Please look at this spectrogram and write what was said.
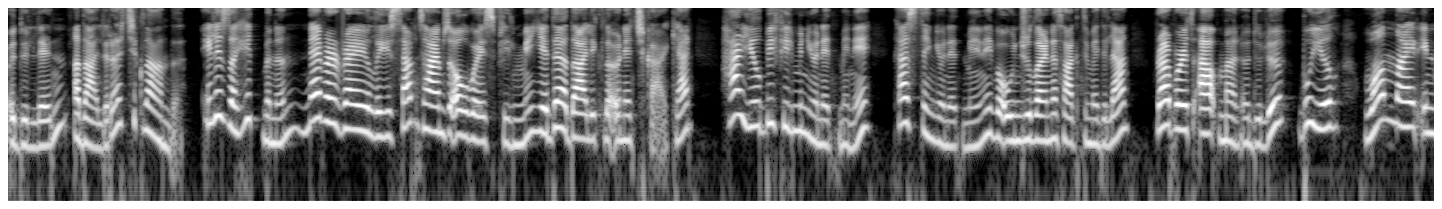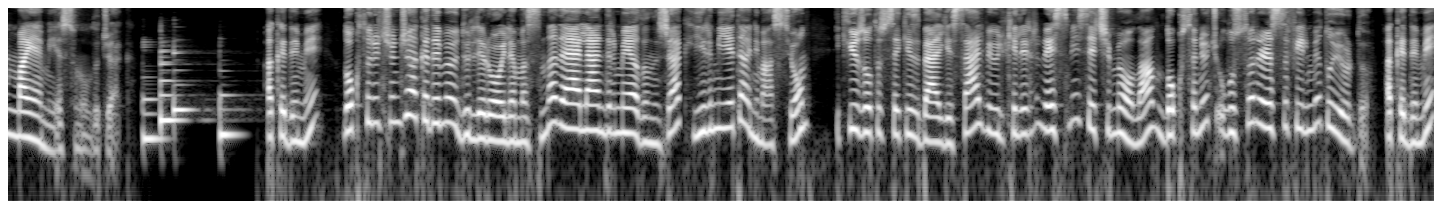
ödüllerinin adayları açıklandı. Eliza Hittman'ın Never Rarely Sometimes Always filmi 7 adaylıkla öne çıkarken her yıl bir filmin yönetmeni, casting yönetmeni ve oyuncularına takdim edilen Robert Altman ödülü bu yıl One Night in Miami'ye sunulacak. Akademi, 93. Akademi Ödülleri oylamasında değerlendirmeye alınacak 27 animasyon, 238 belgesel ve ülkelerin resmi seçimi olan 93 uluslararası filmi duyurdu. Akademi,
